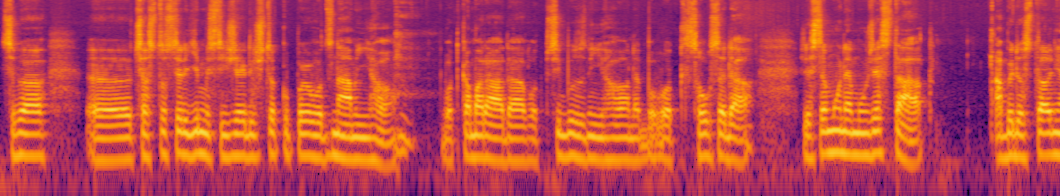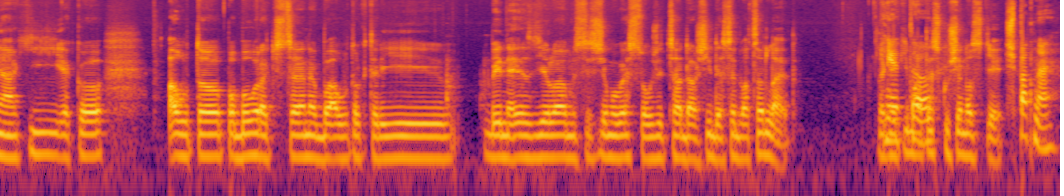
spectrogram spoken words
Třeba uh, často si lidi myslí, že když to kupují od známého, od kamaráda, od příbuzného nebo od souseda, že se mu nemůže stát, aby dostal nějaký jako auto po bouračce nebo auto, který by nejezdilo a myslíš, že mu bude sloužit třeba další 10-20 let. Tak je jaký máte zkušenosti? Špatné.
